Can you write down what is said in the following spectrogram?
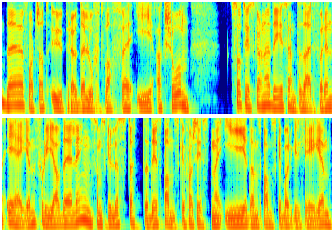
det fortsatt uprøvde Luftwaffe i aksjon. Så tyskerne de sendte derfor en egen flyavdeling som skulle støtte de spanske fascistene i den spanske borgerkrigen.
